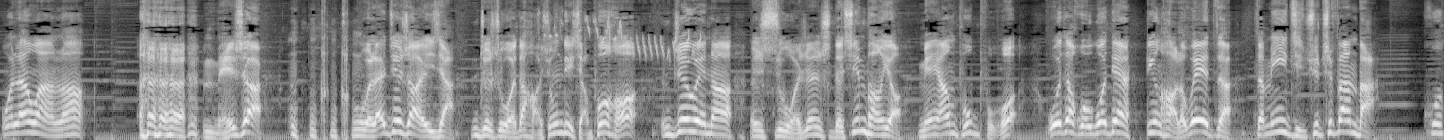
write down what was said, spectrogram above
我来晚了。”“没事儿，我来介绍一下，这是我的好兄弟小泼猴。这位呢，是我认识的新朋友绵羊普普。我在火锅店订好了位子，咱们一起去吃饭吧。”“火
